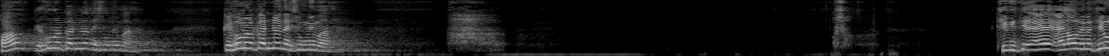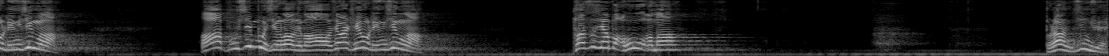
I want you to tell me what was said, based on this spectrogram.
啊，给后面跟着呢，兄弟们，给后面跟着呢，兄弟们。我操，挺挺哎哎，老铁们挺有灵性啊！啊，不信不行，老铁们啊，这玩意儿挺有灵性啊。他是想保护我吗？不让你进去，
